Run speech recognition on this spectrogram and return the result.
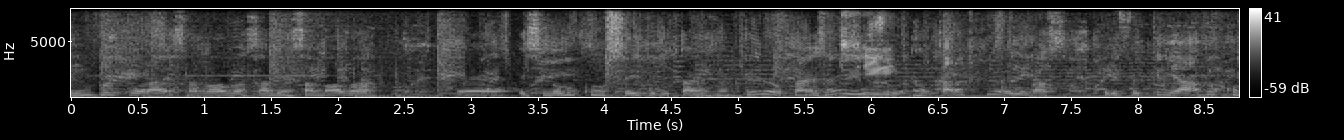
e- incorporar essa nova, sabe? Essa nova. é, esse novo conceito de Tarzan. Porque, meu, Tarzan é Sim. isso. É um cara, tipo, ele, nasce, ele foi criado com,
